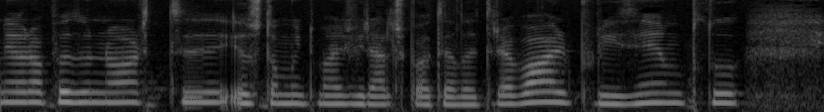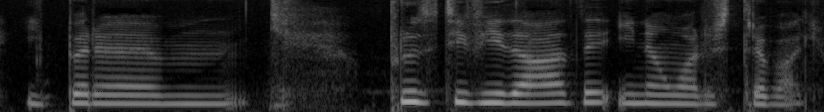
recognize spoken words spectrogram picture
na Europa do Norte eles estão muito mais virados para o teletrabalho, por exemplo, e para hum, produtividade e não horas de trabalho.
